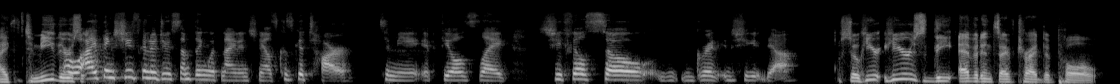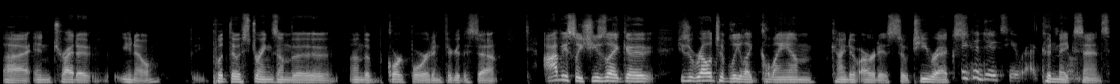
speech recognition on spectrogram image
I to me there's oh, I think she's going to do something with Nine Inch Nails because guitar. To me, it feels like she feels so grit. She, yeah. so here here's the evidence I've tried to pull uh and try to, you know, put those strings on the on the cork board and figure this out. Obviously, she's like a she's a relatively like glam kind of artist. So T-Rex She could do T Rex. could make sense.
